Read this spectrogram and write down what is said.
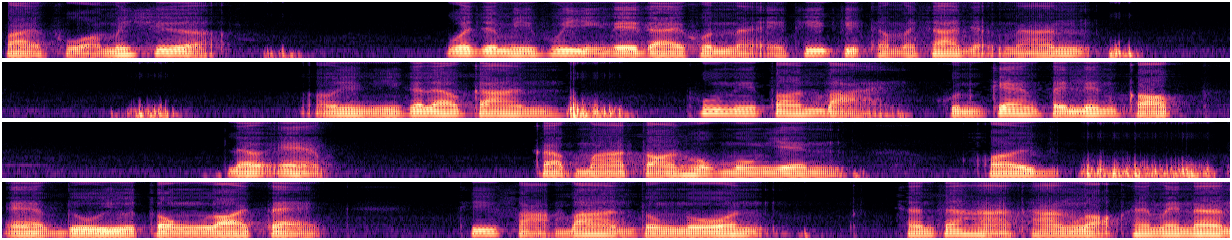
ฝ่ายผัวไม่เชื่อ ว่าจะมีผู้หญิงใด ๆ คนไหนที่ผิดธรรมชาติอย่างนั้น เอาอย่างนี้ก็แล้วกัน พรุ่งนี้ตอนบ่าย คุณแกล้งไปเล่นกอล์ฟ แล้วแอบกลับมาตอนหกโมงเย็น คอยแอบดูอยู่ตรงรอยแตกที่ฝาบ้านตรงโน้น ฉันจะหาทางหลอกให้ไม่นั่น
